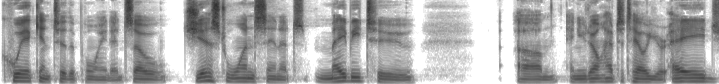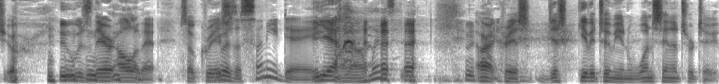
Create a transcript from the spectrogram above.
quick and to the point. And so, just one sentence, maybe two, Um, and you don't have to tell your age or who was there, all of that. So, Chris, It was a sunny day. Yeah. on Wednesday. all right, Chris, just give it to me in one sentence or two.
